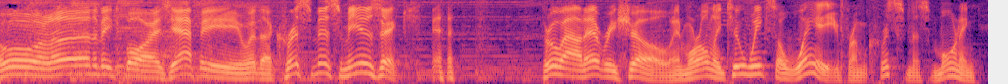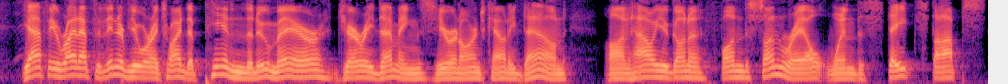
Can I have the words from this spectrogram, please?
Oh, love the Beach Boys. Yaffee with the Christmas music. throughout every show, and we're only two weeks away from Christmas morning. Yaffee, right after the interview where I tried to pin the new mayor, Jerry Demings, here in Orange County down on how you're going to fund Sunrail when the state stops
